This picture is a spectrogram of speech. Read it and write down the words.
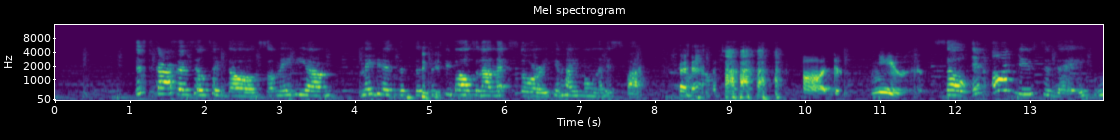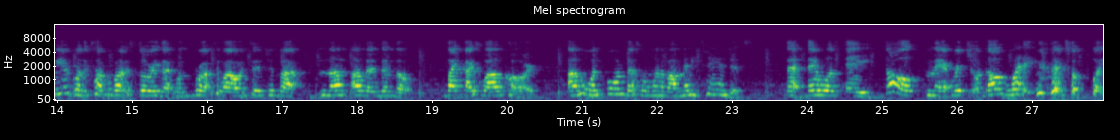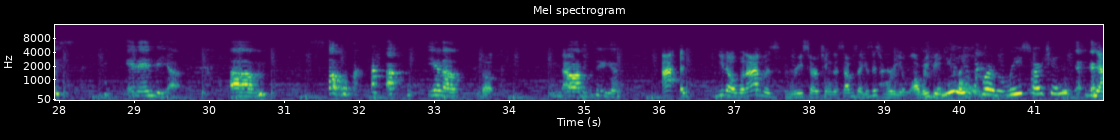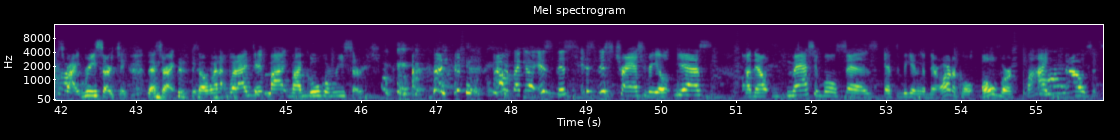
This guy says he'll take dogs, so maybe um maybe the the, the, the two dogs in our next story can honeymoon at his spot. Odd news. So, in odd news today, we are going to talk about a story that was brought to our attention by none other than the Zeitgeist Wildcard, um, who informed us on one of our many tangents that there was a dog marriage or dog wedding that took place in India. Um, so, you know, Look, brought it to you. I, you know, when I was researching this, I was like, "Is this real? Are we being Did you use the word researching? That's right, researching. That's right. So when I, when I did my, my Google research, I was like, uh, "Is this is this trash real?" Yes. Uh, now Mashable says at the beginning of their article, over five thousand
